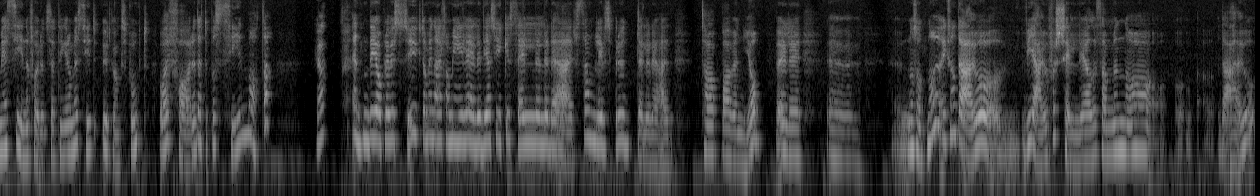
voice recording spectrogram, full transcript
med sine forutsetninger og med sitt utgangspunkt, og erfare dette på sin måte. Ja. Enten de opplever sykdom i nær familie, eller de er syke selv, eller det er samlivsbrudd, eller det er tap av en jobb, eller øh, noe sånt noe. Ikke sant? Det er jo Vi er jo forskjellige alle sammen, og, og det er jo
